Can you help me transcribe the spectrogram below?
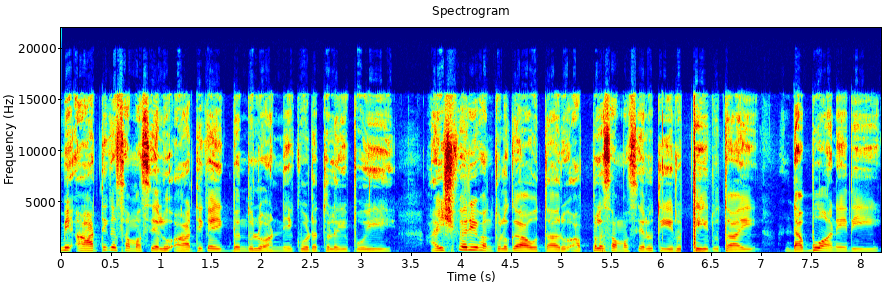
మీ ఆర్థిక సమస్యలు ఆర్థిక ఇబ్బందులు అన్నీ కూడా తొలగిపోయి ఐశ్వర్యవంతులుగా అవుతారు. అప్పుల సమస్యలు తీరు తీరుతాయి. డబ్బు అనేది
